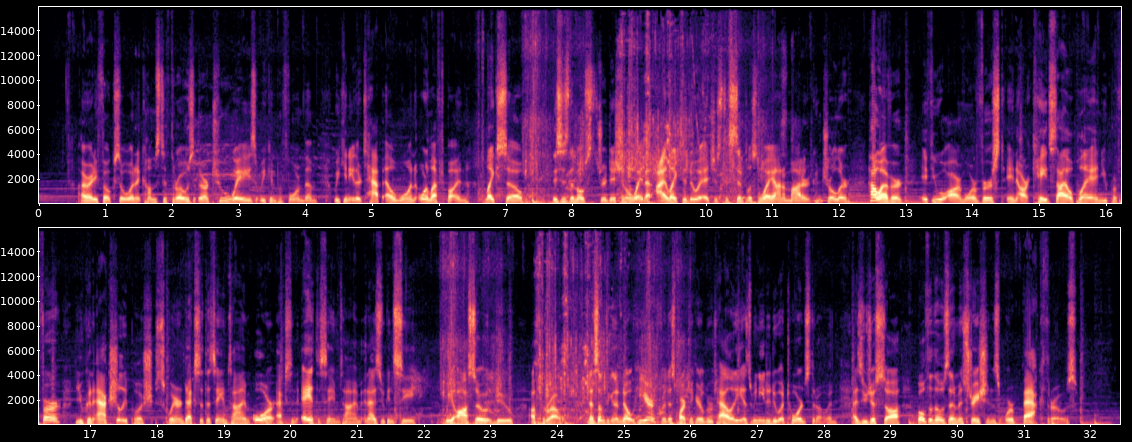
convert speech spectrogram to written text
Alrighty folks, so when it comes to throws, there are two ways we can perform them. We can either tap L1 or left button, like so. This is the most traditional way that I like to do it, it's just the simplest way on a modern controller. However, if you are more versed in arcade style play and you prefer, you can actually push square and X at the same time, or X and A at the same time, and as you can see, we also do a throw. Now something to note here for this particular brutality is we need to do a towards throw, and as you just saw, both of those demonstrations were back throws.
